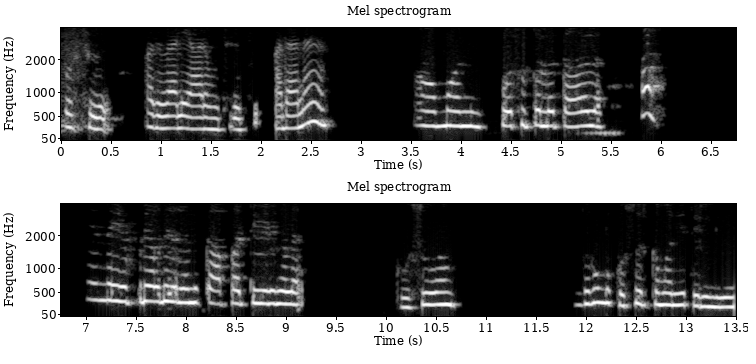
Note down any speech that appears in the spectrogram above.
கொசு அது வேலையை ஆரம்பிச்சிருச்சு. அதானே? ஆமா நீ கொசு தொல்லை தாழல. என்னை எப்படியாவது இதுல இருந்து காப்பாத்தி விடுங்களேன் கொசுவா? இந்த ரூம்ல கொசு இருக்க மாதிரியே தெரியலையே.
